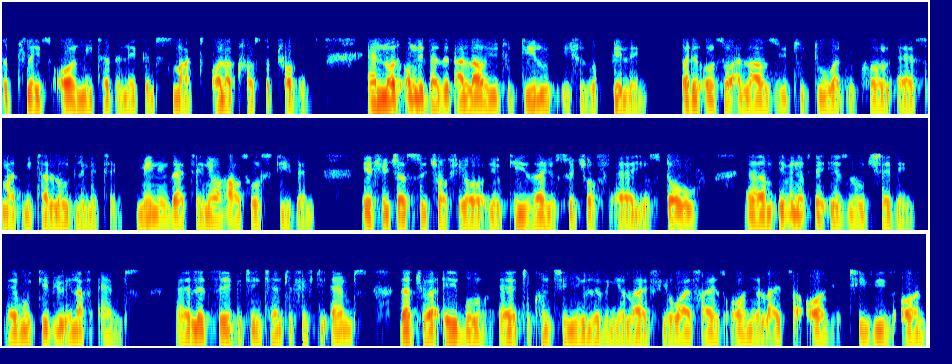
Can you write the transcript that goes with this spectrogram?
replace all meters and make them smart all across the province. And not only does it allow you to deal with issues of billing, but it also allows you to do what we call uh, smart meter load limiting, meaning that in your household, Stephen, if you just switch off your, your geyser, you switch off uh, your stove, um, even if there is load shedding, uh, we give you enough amps, uh, let's say between 10 to 50 amps, that you are able uh, to continue living your life. Your Wi Fi is on, your lights are on, your TV is on,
